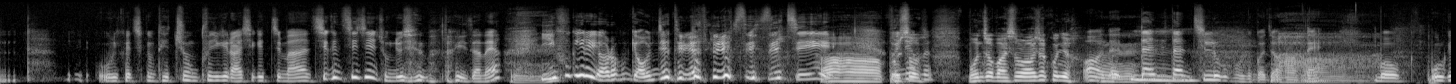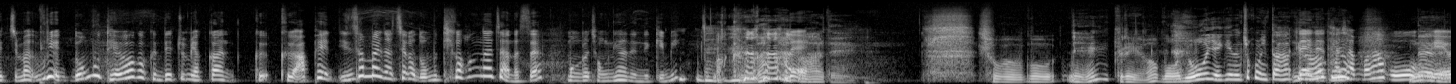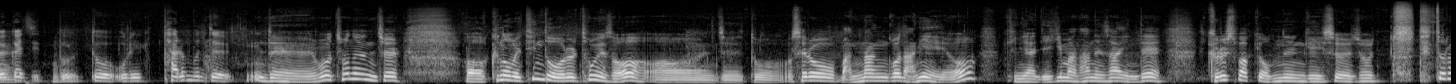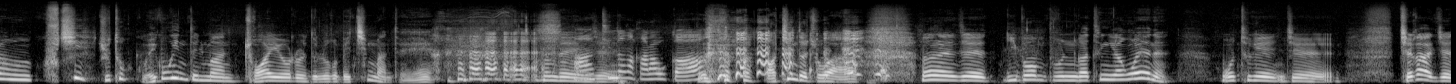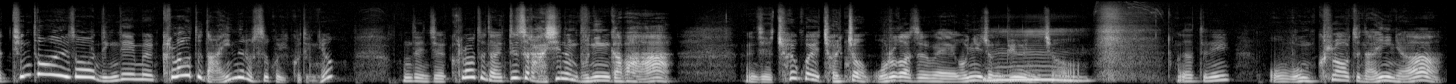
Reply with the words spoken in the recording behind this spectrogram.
우리가 지금 대충 분위기를 아시겠지만 지금 CG의 종료되는 마당이잖아요. 네. 이 후기를 여러분께 언제 들려드릴 수 있을지 아, 벌써 왜냐면 먼저 말씀을 하셨군요. 어, 네, 네. 일단 일단 지르고 보는 거죠. 네. 아, 뭐 모르겠지만 우리 너무 대화가 근데 좀 약간 그그 앞에 인사말 자체가 너무 티가 확 나지 않았어요? 뭔가 정리하는 느낌이? 네. 아, 그런가? 네. 아, 네. 저뭐 네, 그래요. 뭐 요 얘기는 조금 이따 하기로 네네 하고요. 다시 한번 하고. 예, 여기까지 뭐또 우리 다른 분들 네, 뭐 저는 이제 어 그놈의 틴더를 통해서 어 이제 또 새로 만난 건 아니에요. 그냥 얘기만 하는 사이인데 그럴 수밖에 없는 게 있어요. 저 Tinder랑 굳이 유독 외국인들만 좋아요를 누르고 매칭만 돼. 근데 아 이제 Tinder나 깔아볼까? 어, Tinder 좋아. 어, 이제 이번 분 같은 경우에는 어떻게 이제 제가 이제 Tinder에서 닉네임을 Cloud Nine으로 쓰고 있거든요. 근데 이제 Cloud Nine 뜻을 아시는 분인가 봐. 이제 최고의 절정, 오르가즘의 은유적인 표현이죠. 음. 그랬더니 어, 뭔 클라우드 나인이냐? 어,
